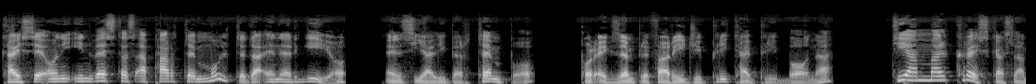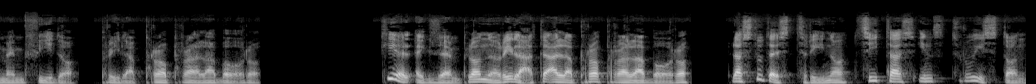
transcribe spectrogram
cae se oni investas aparte multe da energio en sia libertempo, por exemple farigi pli cae pli bona, tiam malcrescas la memfido pri la propra laboro. Ciel exemplon rilate alla propra laboro, la studestrino citas instruiston,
